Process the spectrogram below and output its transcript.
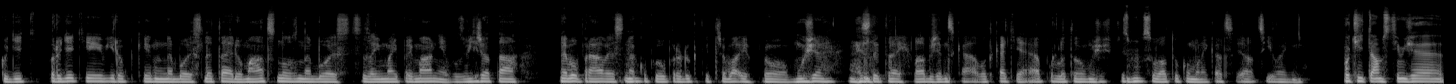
jako děti, pro děti výrobky, nebo jestli to je domácnost, nebo jestli se zajímají primárně o zvířata, nebo právě si hmm. nakupují produkty třeba i pro muže, jestli to je chlap, ženská, odkud je a podle toho můžeš přizpůsobovat tu komunikaci a cílení. Počítám s tím, že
